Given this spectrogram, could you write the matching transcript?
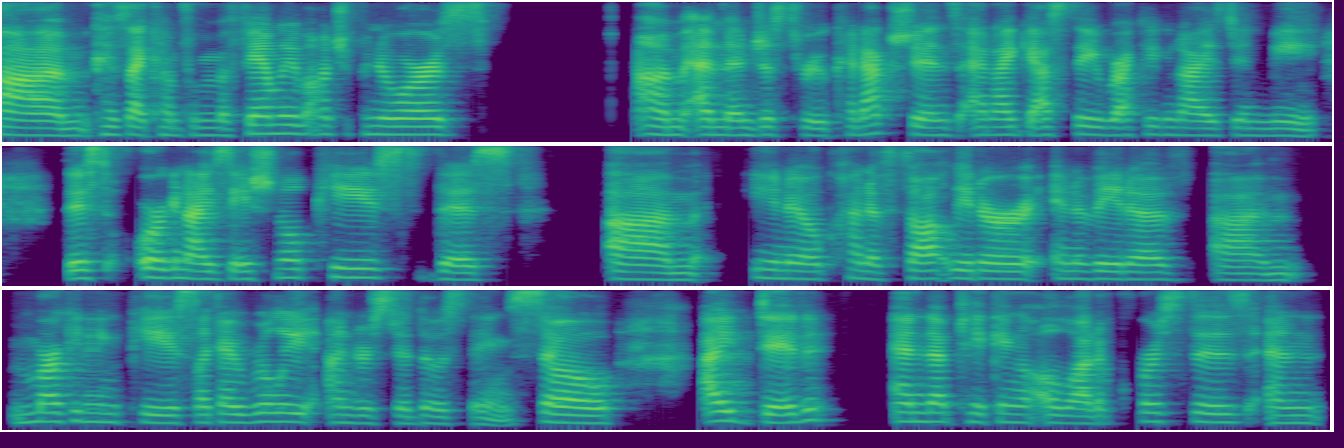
because um, I come from a family of entrepreneurs um, and then just through connections. And I guess they recognized in me this organizational piece, this, um, you know, kind of thought leader, innovative um, marketing piece. Like I really understood those things. So I did end up taking a lot of courses and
